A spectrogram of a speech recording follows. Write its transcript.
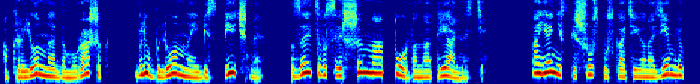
Окрыленная до мурашек, влюбленная и беспечная, Зайцева совершенно оторвана от реальности. А я не спешу спускать ее на землю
